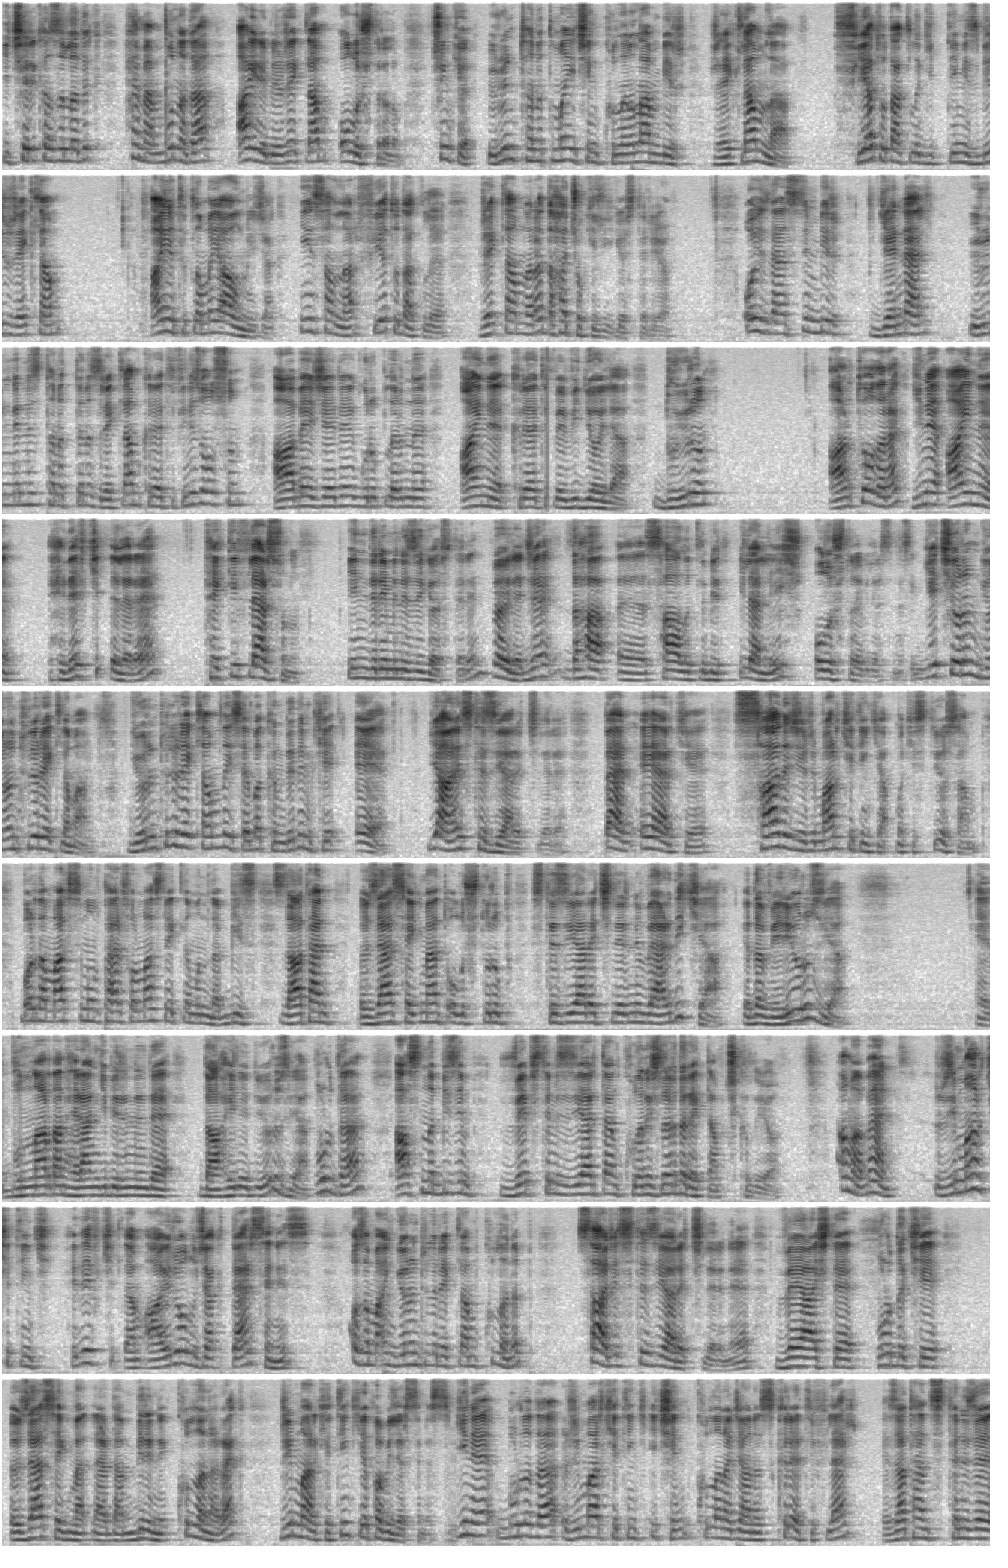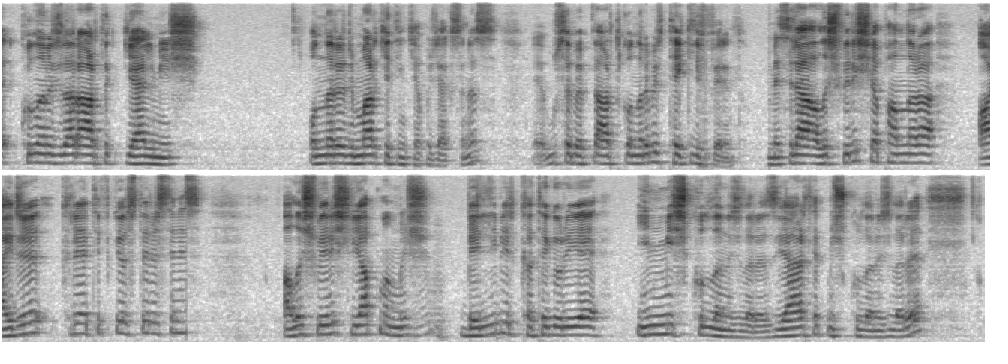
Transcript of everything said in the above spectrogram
içerik hazırladık. Hemen buna da ayrı bir reklam oluşturalım. Çünkü ürün tanıtma için kullanılan bir reklamla fiyat odaklı gittiğimiz bir reklam aynı tıklamayı almayacak. İnsanlar fiyat odaklı reklamlara daha çok ilgi gösteriyor. O yüzden sizin bir genel ürünlerinizi tanıttığınız reklam kreatifiniz olsun. ABCD gruplarını aynı kreatif ve videoyla duyurun. Artı olarak yine aynı hedef kitlelere teklifler sunun. İndiriminizi gösterin. Böylece daha e, sağlıklı bir ilerleyiş oluşturabilirsiniz. Geçiyorum görüntülü reklama. Görüntülü reklamda ise bakın dedim ki E yani site ziyaretçileri. Ben eğer ki sadece remarketing yapmak istiyorsam bu arada maksimum performans reklamında biz zaten özel segment oluşturup site ziyaretçilerini verdik ya ya da veriyoruz ya e, bunlardan herhangi birini de dahil ediyoruz ya. Burada aslında bizim web sitemizi ziyaret eden kullanıcıları da reklam çıkılıyor. Ama ben remarketing hedef kitlem ayrı olacak derseniz o zaman görüntülü reklam kullanıp sadece site ziyaretçilerini veya işte buradaki özel segmentlerden birini kullanarak remarketing yapabilirsiniz. Yine burada da remarketing için kullanacağınız kreatifler e, zaten sitenize kullanıcılar artık gelmiş. Onlara remarketing yapacaksınız. E, bu sebeple artık onlara bir teklif verin. Mesela alışveriş yapanlara ayrı kreatif gösterirsiniz. Alışveriş yapmamış, belli bir kategoriye inmiş kullanıcıları, ziyaret etmiş kullanıcıları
